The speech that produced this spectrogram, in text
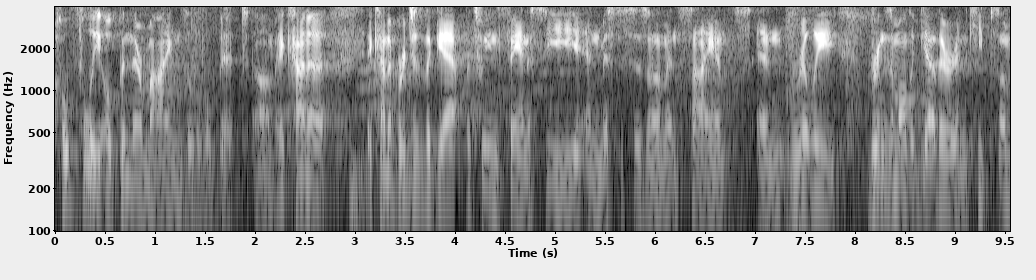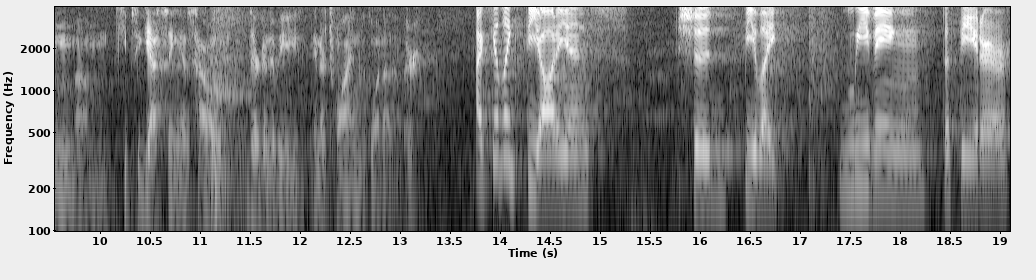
hopefully open their minds a little bit. Um, it kind of it kind of bridges the gap between fantasy and mysticism and science, and really brings them all together and keeps them um, keeps you guessing as how they're going to be intertwined with one another. I feel like the audience should be like leaving the theater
